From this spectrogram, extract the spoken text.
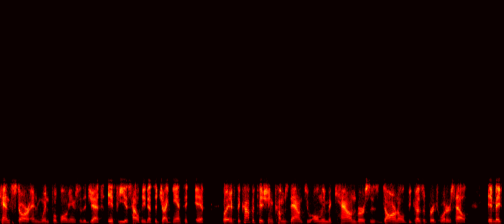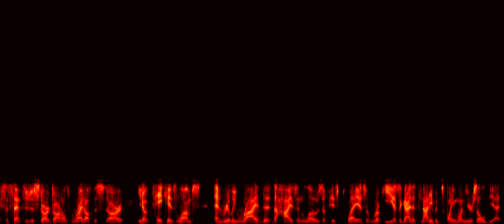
can start and win football games for the Jets if he is healthy. That's a gigantic if. But if the competition comes down to only McCown versus Darnold because of Bridgewater's health, it makes sense to just start Darnold right off the start you know, take his lumps and really ride the, the highs and lows of his play as a rookie, as a guy that's not even 21 years old yet.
